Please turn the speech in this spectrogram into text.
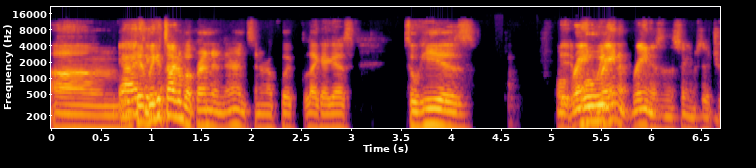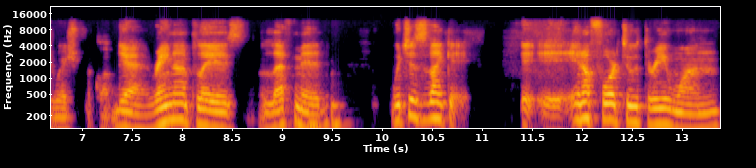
um, yeah, we, could, we could talk about Brenden Aaronson real quick. Like I guess so he is well, Rain, well, we, Reyna, Reyna is in the same situation for club. Yeah, Reyna plays left mid, which is like in a 4-2-3-1,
